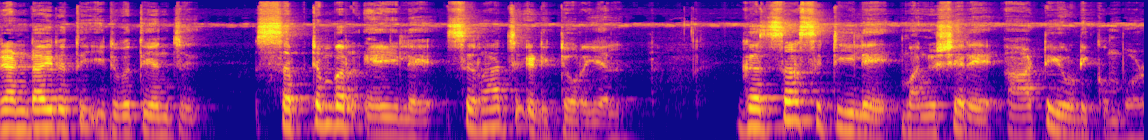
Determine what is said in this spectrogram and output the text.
രണ്ടായിരത്തി ഇരുപത്തിയഞ്ച് സെപ്റ്റംബർ ഏഴിലെ സിറാജ് എഡിറ്റോറിയൽ ഗസ സിറ്റിയിലെ മനുഷ്യരെ ആട്ടിയോടിക്കുമ്പോൾ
